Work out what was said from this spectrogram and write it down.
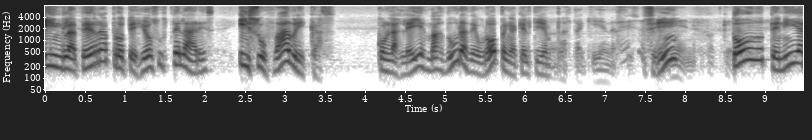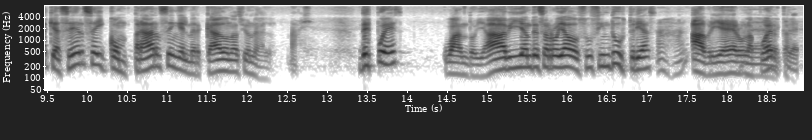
Inglaterra protegió sus telares y sus fábricas con las leyes más duras de Europa en aquel tiempo. Hasta aquí en la... ¿Sí? Todo tenía que hacerse y comprarse en el mercado nacional. Vaya. Después, cuando ya habían desarrollado sus industrias, Ajá. abrieron la Ah, puerta. claro.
